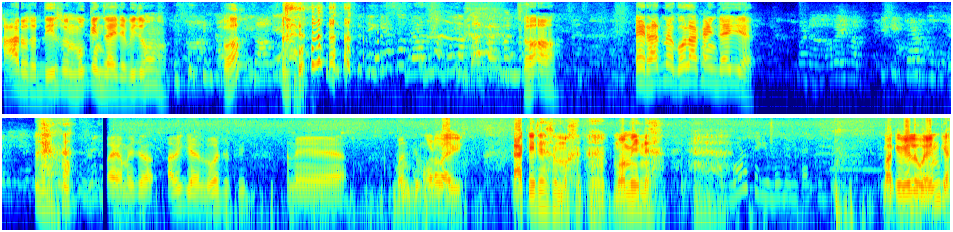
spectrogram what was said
સારું તો દીસું મૂકીને જાય છે બીજું શું? હો? હા. એ રાતના ગોલા ખાઈને જાય છે. ભાઈ અમે જો આવી ગયા લોજથી અને બનથી મળવા આવી. કાકીને મમ્મીને. બાકી વેલું હોય એમ કે?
